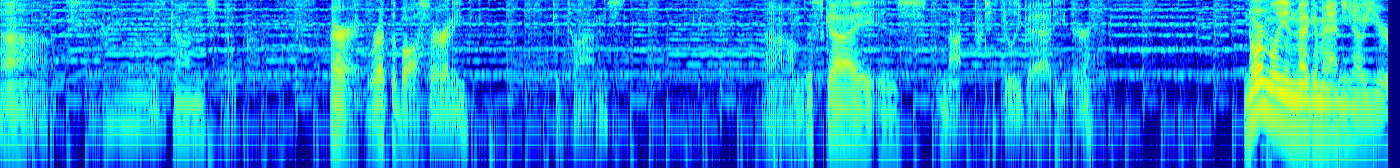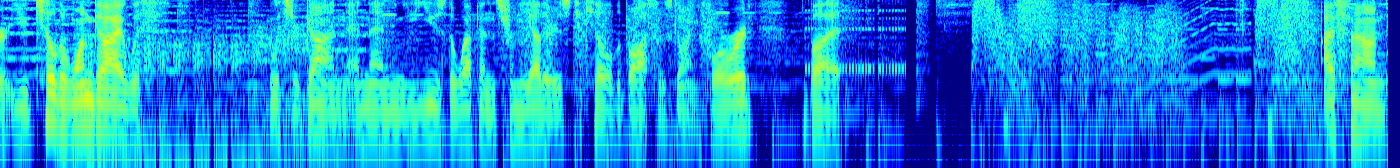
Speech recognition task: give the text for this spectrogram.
Uh, let's see. those guns? Nope. All right. We're at the boss already. Good times. Um, this guy is not particularly bad either normally in Mega Man, you know, you you kill the one guy with with your gun, and then you use the weapons from the others to kill the bosses going forward. But I found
